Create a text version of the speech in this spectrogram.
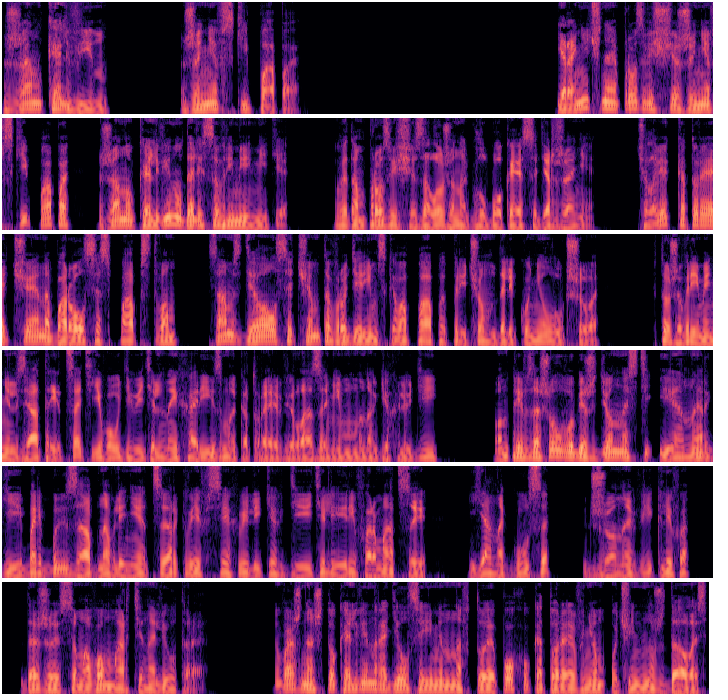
Жан Кальвин. Женевский папа. Ироничное прозвище «Женевский папа» Жану Кальвину дали современники. В этом прозвище заложено глубокое содержание. Человек, который отчаянно боролся с папством, сам сделался чем-то вроде римского папы, причем далеко не лучшего. В то же время нельзя отрицать его удивительной харизмы, которая вела за ним многих людей — он превзошел в убежденности и энергии борьбы за обновление церкви всех великих деятелей реформации Яна Гуса, Джона Виклифа, даже самого Мартина Лютера. Важно, что Кальвин родился именно в ту эпоху, которая в нем очень нуждалась.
